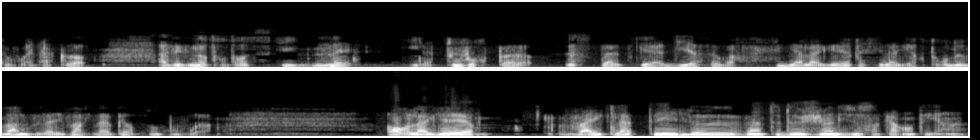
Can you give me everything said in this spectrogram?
se voit d'accord avec notre Trotsky, mais il a toujours peur de ce a dit, à savoir s'il y a la guerre, et si la guerre tourne mal, vous allez voir qu'il va perdre son pouvoir. Or, la guerre va éclater le 22 juin 1941.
